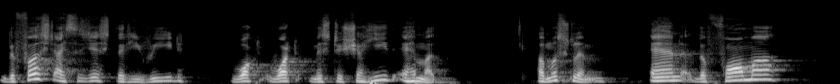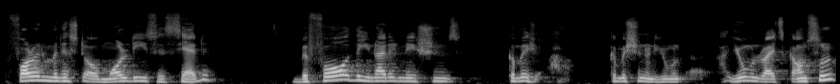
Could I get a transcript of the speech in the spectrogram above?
The first, I suggest that he read what, what Mr. Shahid Ahmad, a Muslim and the former foreign minister of Maldives, has said before the United Nations Commission, Commission on Human, Human Rights Council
